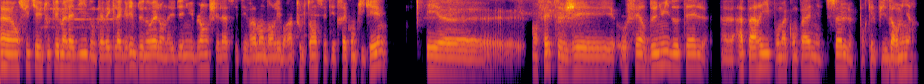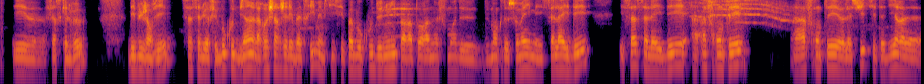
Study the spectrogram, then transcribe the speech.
Euh, ensuite, il y a eu toutes les maladies. Donc, avec la grippe de Noël, on a eu des nuits blanches, et là, c'était vraiment dans les bras tout le temps, c'était très compliqué. Et euh, en fait, j'ai offert deux nuits d'hôtel à Paris pour ma compagne, seule, pour qu'elle puisse dormir et faire ce qu'elle veut début janvier. Ça, ça lui a fait beaucoup de bien. Elle a rechargé les batteries, même si c'est pas beaucoup de nuits par rapport à neuf mois de, manque de sommeil, mais ça l'a aidé. Et ça, ça l'a aidé à affronter, à affronter euh, la suite, c'est-à-dire euh,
